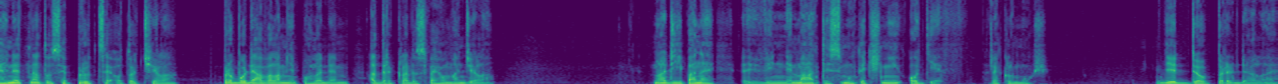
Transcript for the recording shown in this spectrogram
hned na to se prudce otočila, probodávala mě pohledem a drkla do svého manžela. Mladý pane, vy nemáte smuteční oděv, řekl muž. Jdi do prdele,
